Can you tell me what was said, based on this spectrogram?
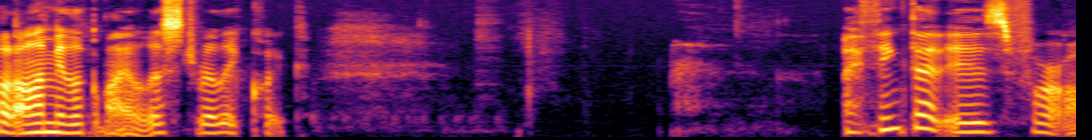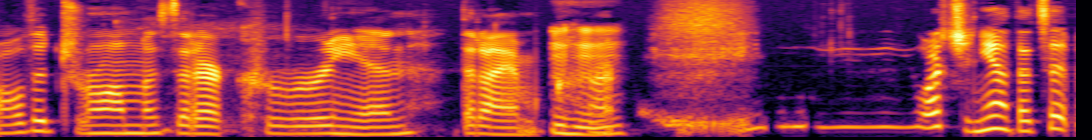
Hold on, let me look at my list really quick. I think that is for all the dramas that are Korean that I am Mhm. watching. Yeah, that's it.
